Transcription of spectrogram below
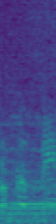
from the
